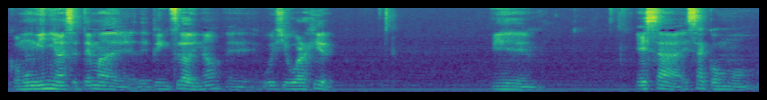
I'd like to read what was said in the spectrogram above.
como un guiño a ese tema de, de Pink Floyd, ¿no? Eh, Wish You Were Here. Eh, esa, esa como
